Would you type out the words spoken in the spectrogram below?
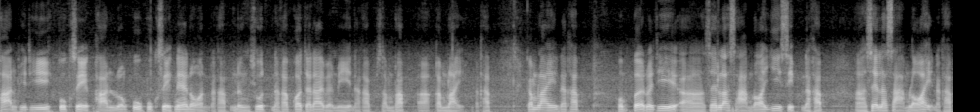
ผ่านพิธีปลุกเสกผ่านหลวงปู่ปลุกเสกแน่นอนนะครับหนึ่งชุดนะครับก็จะได้แบบนี้นะครับสำหรับอ่ากำไรนะครับกำไรนะครับ ผมเปิดไว้ที่เส้นละ 320นะครับเส้นละ 300นะครับ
